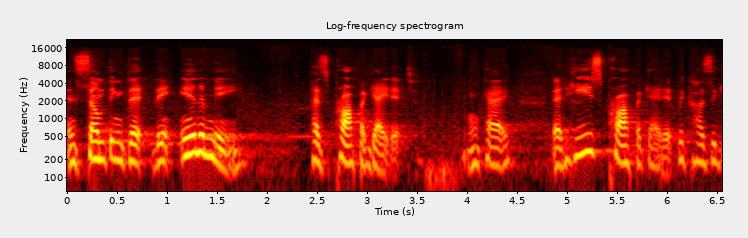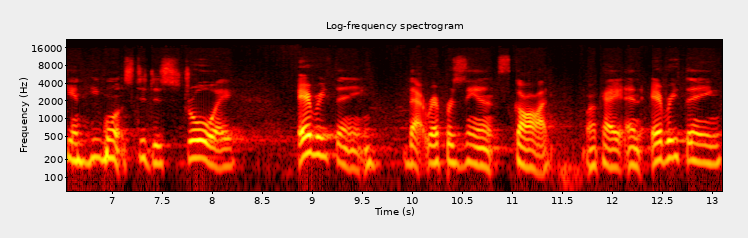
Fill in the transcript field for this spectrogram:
And something that the enemy has propagated, okay? That he's propagated because, again, he wants to destroy everything that represents God, okay? And everything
